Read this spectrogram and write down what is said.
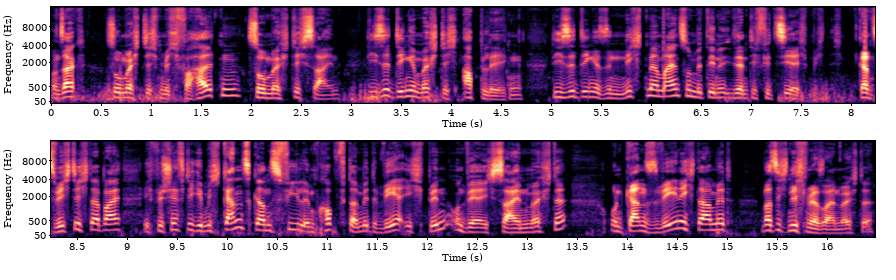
Und sage, so möchte ich mich verhalten, so möchte ich sein. Diese Dinge möchte ich ablegen. Diese Dinge sind nicht mehr meins und mit denen identifiziere ich mich nicht. Ganz wichtig dabei, ich beschäftige mich ganz, ganz viel im Kopf damit, wer ich bin und wer ich sein möchte. Und ganz wenig damit, was ich nicht mehr sein möchte.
